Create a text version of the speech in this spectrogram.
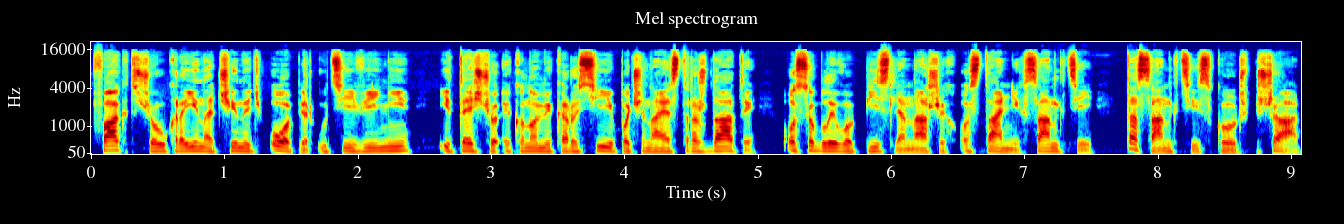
Факт, що Україна чинить опір у цій війні, і те, що економіка Росії починає страждати, особливо після наших останніх санкцій та санкцій США.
